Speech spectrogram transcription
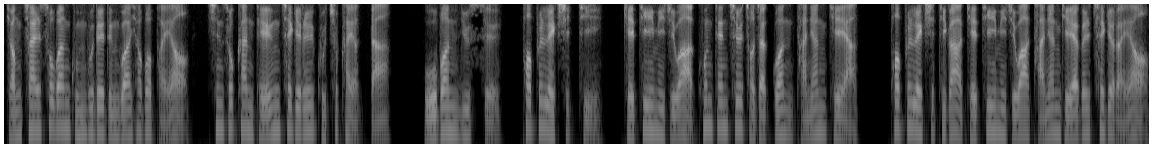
경찰 소방 군부대 등과 협업하여 신속한 대응 체계를 구축하였다. 5번 뉴스 퍼플렉시티 게티 이미지와 콘텐츠 저작권 단연 계약 퍼플렉시티가 게티 이미지와 단연 계약을 체결하여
